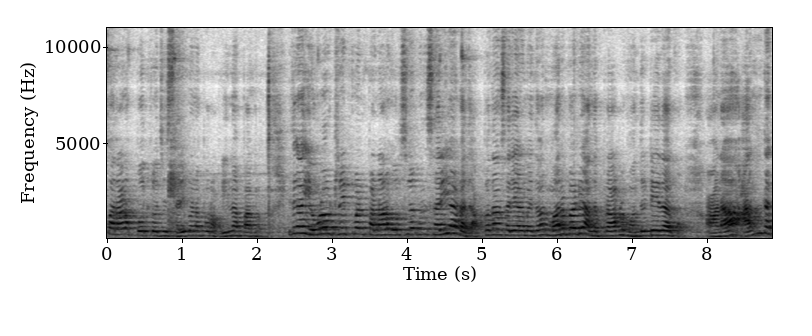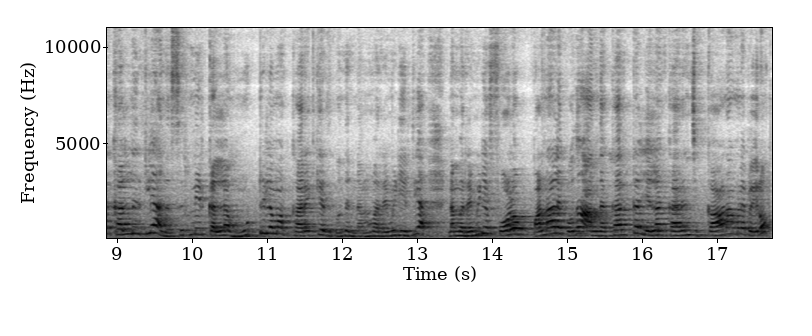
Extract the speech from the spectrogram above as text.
சூப்பரான பொருட்கள் வச்சு சரி பண்ண போகிறோம் அப்படின்னு தான் பார்க்கணும் இதுக்காக எவ்வளோ ட்ரீட்மெண்ட் பண்ணாலும் ஒரு சிலருக்கு வந்து சரியாகாது. அப்போ தான் சரியாகுமே தவிர மறுபடியும் அந்த ப்ராப்ளம் வந்துகிட்டே தான் இருக்கும். ஆனால் அந்த கல் இருக்குல்லையா அந்த சிறுநீர் கல்லை முற்றிலுமாக கரைக்கிறதுக்கு வந்து நம்ம ரெமிடி இருக்கு இல்லையா? நம்ம ரெமிடியை ஃபாலோ பண்ணாலே போதும். அந்த கற்கள் எல்லாம் கரைஞ்சி காணாமலே போயிடும்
